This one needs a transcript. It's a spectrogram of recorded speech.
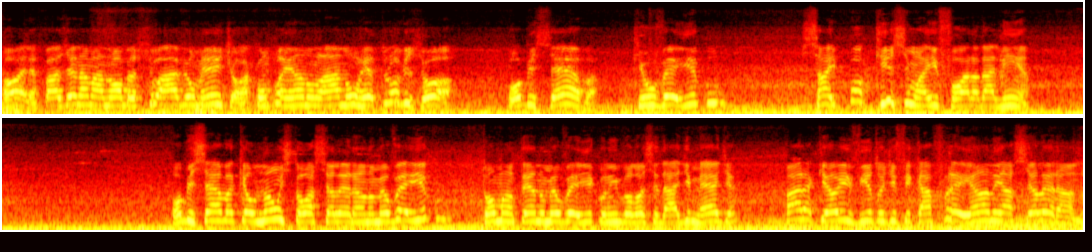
olha, fazendo a manobra suavemente, ó, acompanhando lá no retrovisor. Observa que o veículo sai pouquíssimo aí fora da linha. Observa que eu não estou acelerando o meu veículo, estou mantendo o meu veículo em velocidade média para que eu evito de ficar freando e acelerando.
